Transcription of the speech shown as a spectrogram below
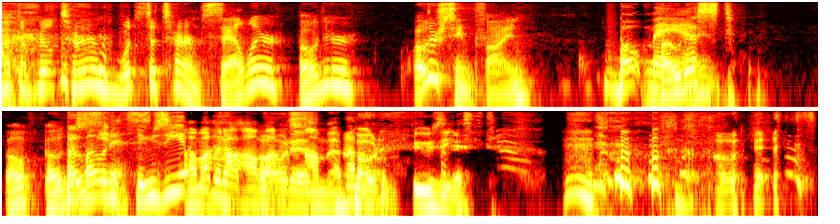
not the real term. What's the term? Sailor? Boater? Boater seemed fine. Boatman. Boatist, Boat, boat, boat enthusiast. I'm a, I'm not I'm a, boated. I'm a I'm boat enthusiast.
